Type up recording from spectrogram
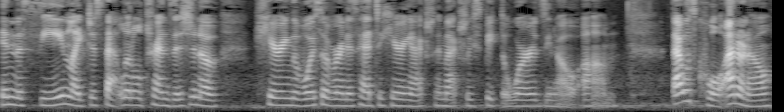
in the scene, like just that little transition of hearing the voiceover in his head to hearing actually him actually speak the words, you know. Um, that was cool. I don't know.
